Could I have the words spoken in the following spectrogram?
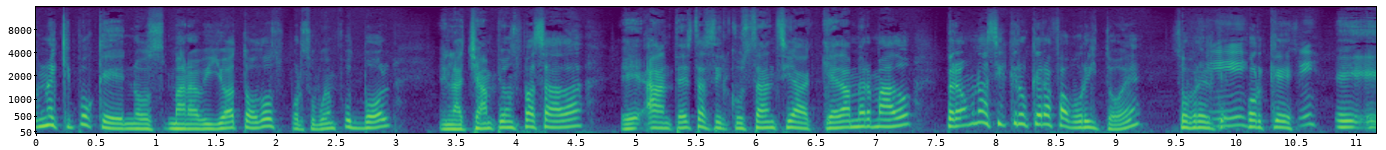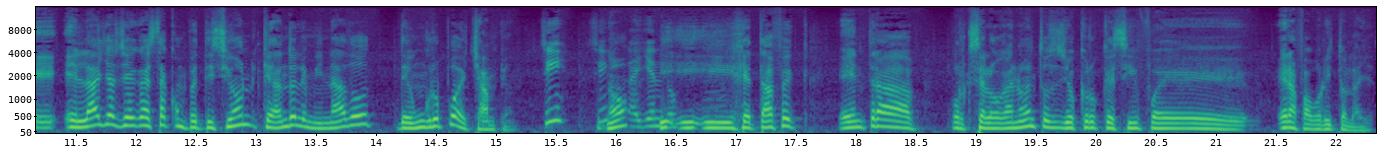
un equipo que nos maravilló a todos por su buen fútbol en la Champions pasada. Eh, ante esta circunstancia queda mermado, pero aún así creo que era favorito, ¿eh? Sobre el sí, que, porque sí. eh, el Ajax llega a esta competición quedando eliminado de un grupo de Champions. Sí, sí, ¿no? cayendo. Y, y, y, Getafe entra porque se lo ganó, entonces yo creo que sí fue, era favorito el Ajax.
